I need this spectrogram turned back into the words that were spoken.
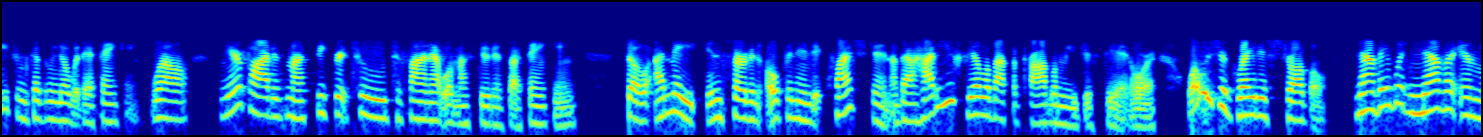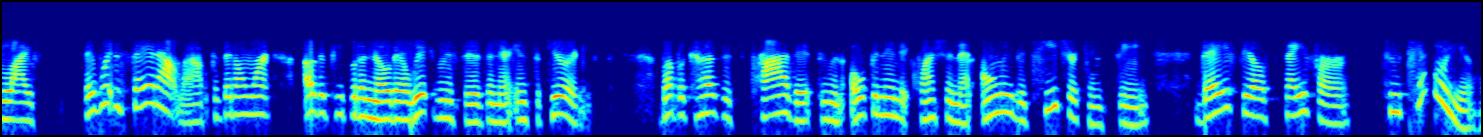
teach them because we know what they're thinking. Well, Nearpod is my secret tool to find out what my students are thinking. So I may insert an open-ended question about how do you feel about the problem you just did, or what was your greatest struggle? Now they would never in life they wouldn't say it out loud because they don't want other people to know their weaknesses and their insecurities. But because it's private through an open ended question that only the teacher can see, they feel safer to tell you.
